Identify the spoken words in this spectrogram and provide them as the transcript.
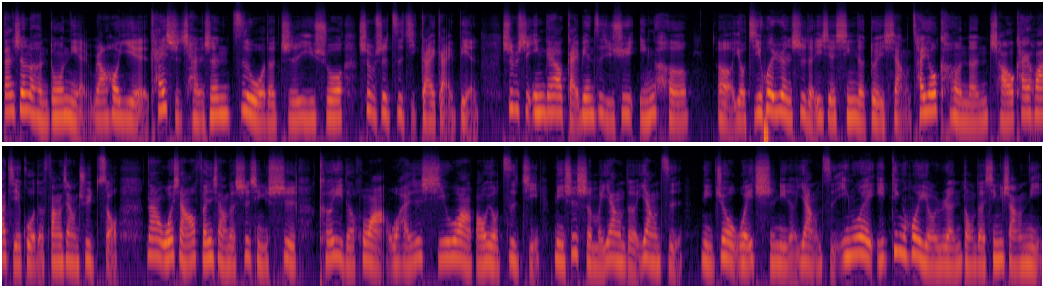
单身了很多年，然后也开始产生自我的质疑，说是不是自己该改变，是不是应该要改变自己去迎合呃有机会认识的一些新的对象，才有可能朝开花结果的方向去走。那我想要分享的事情是，可以的话，我还是希望保有自己。你是什么样的样子，你就维持你的样子，因为一定会有人懂得欣赏你。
